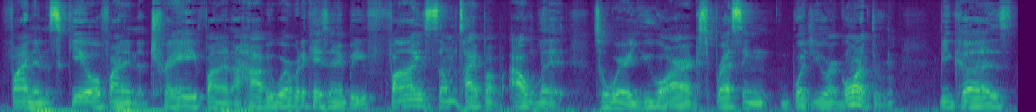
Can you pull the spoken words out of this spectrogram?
finding a skill, finding a trade, finding a hobby, wherever the case may be. Find some type of outlet to where you are expressing what you are going through because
